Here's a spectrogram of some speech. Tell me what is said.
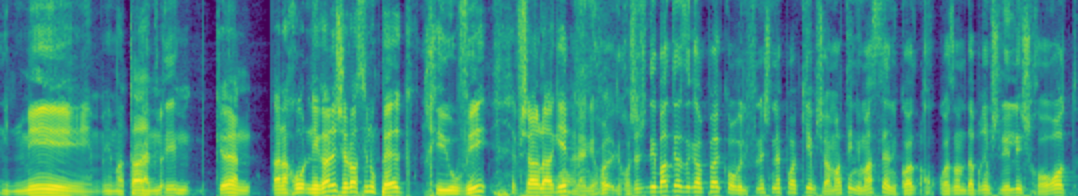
מי... ממתי... מ- כן, אנחנו, נראה לי שלא עשינו פרק חיובי, אפשר להגיד. אני, חושב- שדיברתי על זה גם בפרק, אבל לפני שני פרקים, שאמרתי, נמאס לי, אנחנו כל הזמן מדברים שלילי, שחורות,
